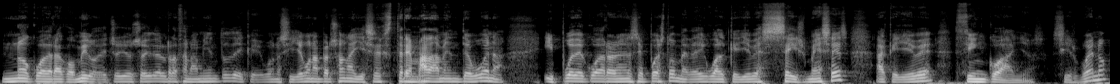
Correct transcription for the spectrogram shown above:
no cuadra conmigo. De hecho, yo soy del razonamiento de que, bueno, si llega una persona y es extremadamente buena y puede cuadrar en ese puesto, me da igual que lleve 6 meses a que lleve 5 años. Si es bueno,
